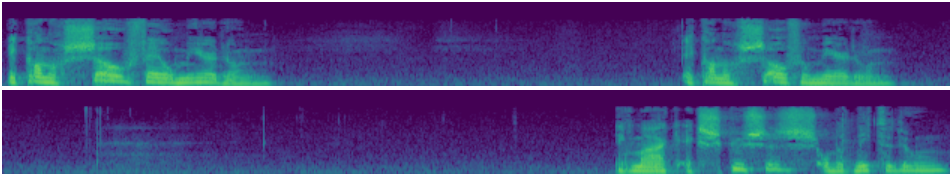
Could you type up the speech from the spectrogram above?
Ik kan nog zoveel meer doen. Ik kan nog zoveel meer doen. Ik maak excuses om het niet te doen.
